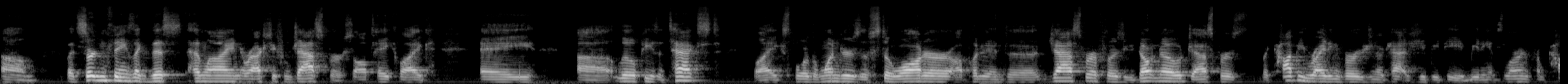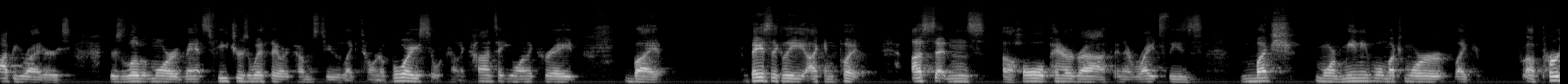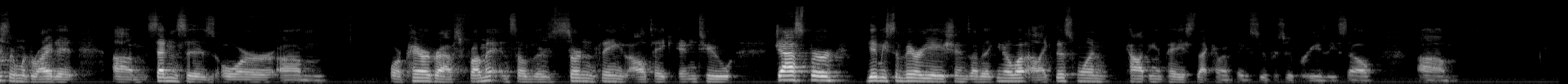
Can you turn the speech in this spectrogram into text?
Um, but certain things like this headline are actually from Jasper. So I'll take like a uh, little piece of text, like explore the wonders of Stillwater. I'll put it into Jasper. For those of you who don't know, Jasper's the copywriting version of ChatGPT, meaning it's learned from copywriters there's a little bit more advanced features with it when it comes to like tone of voice or what kind of content you want to create. But basically, I can put a sentence, a whole paragraph, and it writes these much more meaningful, much more like a person would write it, um, sentences or um, or paragraphs from it. And so there's certain things I'll take into Jasper, give me some variations. I'll be like, you know what, I like this one, copy and paste, that kind of thing, super, super easy. So um,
